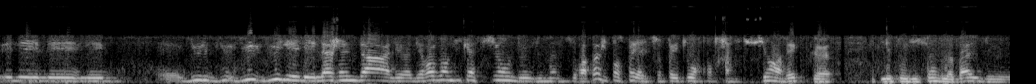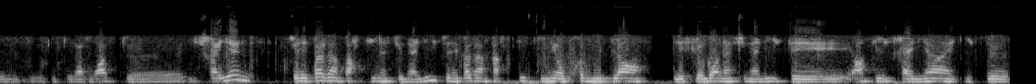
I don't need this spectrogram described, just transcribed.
les, les, euh, vu, l'agenda, les, revendications de, de Mansour Abbas, je pense pas qu'elles ne sont pas du tout en contradiction avec euh, les positions globales de, la droite israélienne. Ce n'est pas un parti nationaliste, ce n'est pas un parti qui met au premier plan les slogans nationalistes et anti-israéliens et qui se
